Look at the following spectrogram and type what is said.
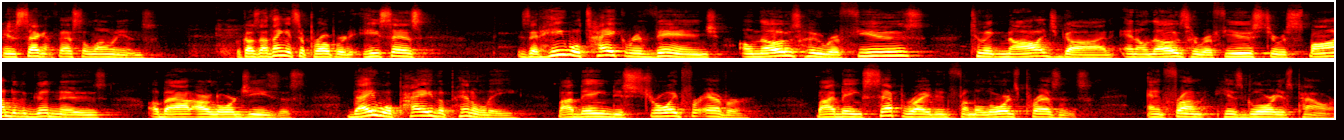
in Second Thessalonians because I think it's appropriate. He says is that He will take revenge on those who refuse to acknowledge God and on those who refuse to respond to the good news about our Lord Jesus. They will pay the penalty by being destroyed forever, by being separated from the Lord's presence and from his glorious power.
